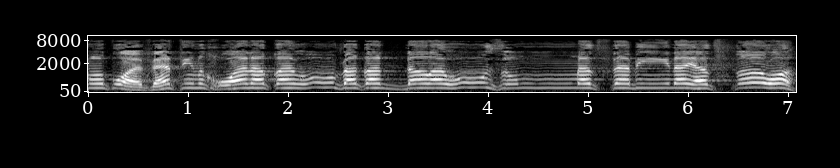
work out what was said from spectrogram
مطوفة خلقه فقدره ثم السبيل يسره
